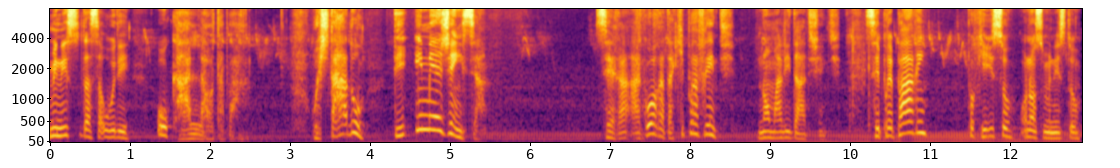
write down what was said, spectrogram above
ministro da Saúde, o Karl Lauterbach. O estado de emergência será agora, daqui para frente, normalidade, gente. Se preparem, porque isso o nosso ministro,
